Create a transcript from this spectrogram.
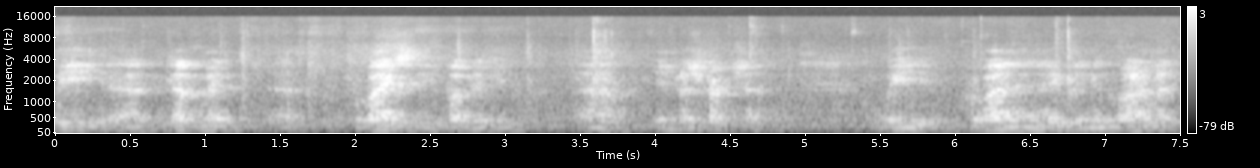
We, uh, the government, uh, provides the public uh, infrastructure. We provide an enabling environment.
